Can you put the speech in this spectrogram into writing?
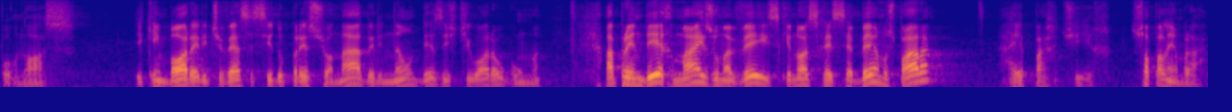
por nós. E que, embora ele tivesse sido pressionado, ele não desistiu hora alguma. Aprender mais uma vez que nós recebemos para repartir. Só para lembrar:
